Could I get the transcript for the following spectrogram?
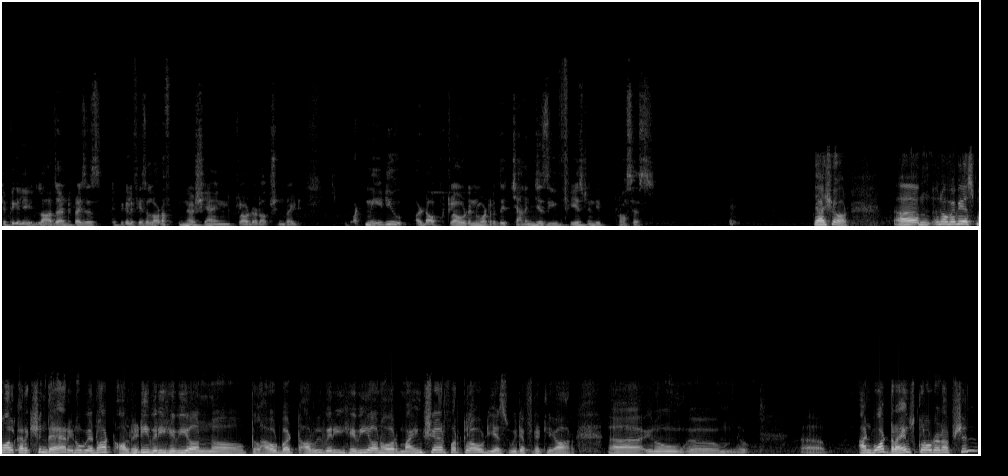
typically large enterprises typically face a lot of inertia in cloud adoption, right? What made you adopt cloud, and what are the challenges you faced in the process? Yeah, sure. Um, you know, maybe a small correction there. You know, we are not already very heavy on uh, cloud, but are we very heavy on our mind share for cloud? Yes, we definitely are. Uh, you know, um, uh, and what drives cloud adoption?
